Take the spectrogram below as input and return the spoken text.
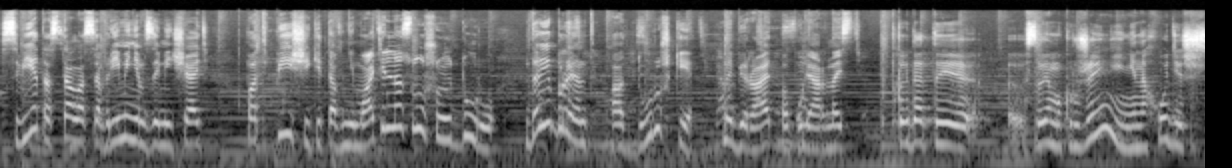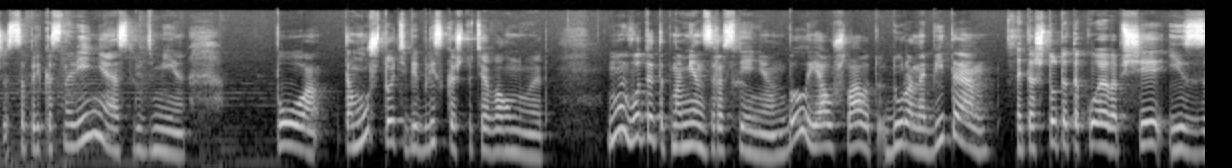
Света стала со временем замечать, подписчики-то внимательно слушают дуру, да и бренд от дурушки набирает популярность. Когда ты э, в своем окружении не находишь соприкосновения с людьми по тому, что тебе близко, что тебя волнует. Ну и вот этот момент взросления он был. Я ушла, вот дура набитая. Это что-то такое вообще из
